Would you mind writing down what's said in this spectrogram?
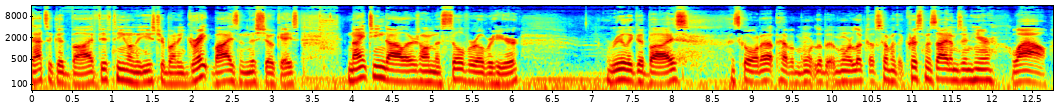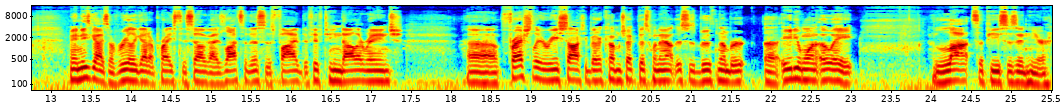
That's a good buy. 15 on the Easter bunny. Great buys in this showcase. $19 on the silver over here. Really good buys. Let's go on up, have a more, little bit more look of some of the Christmas items in here. Wow. Man, these guys have really got a price to sell, guys. Lots of this is 5 to $15 range. Uh, freshly restocked. You better come check this one out. This is booth number uh, 8108. Lots of pieces in here.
